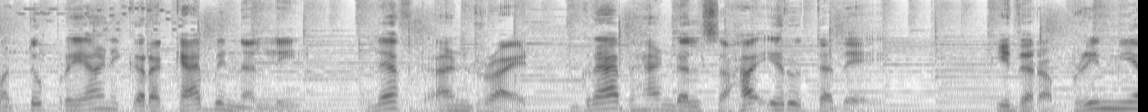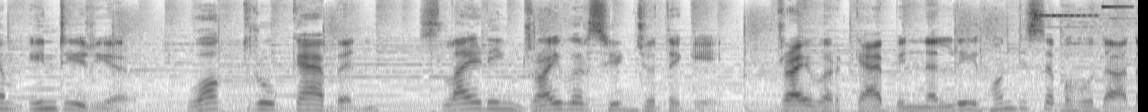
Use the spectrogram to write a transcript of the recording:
ಮತ್ತು ಪ್ರಯಾಣಿಕರ ಕ್ಯಾಬಿನ್ನಲ್ಲಿ left and right grab handle ಸಹ ಇರುತ್ತದೆ. ಇದರ premium interior walk through cabin sliding driver seat ಜೊತೆಗೆ ಡ್ರೈವರ್ ಕ್ಯಾಬಿನ್ನಲ್ಲಿ ಹೊಂದಿಸಬಹುದಾದ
